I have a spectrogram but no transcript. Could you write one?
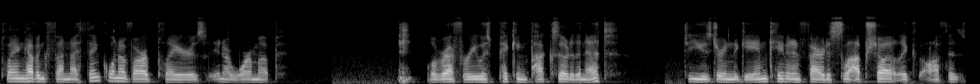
playing having fun. I think one of our players in our warm up, well, referee was picking pucks out of the net to use during the game. Came in and fired a slap shot like off his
